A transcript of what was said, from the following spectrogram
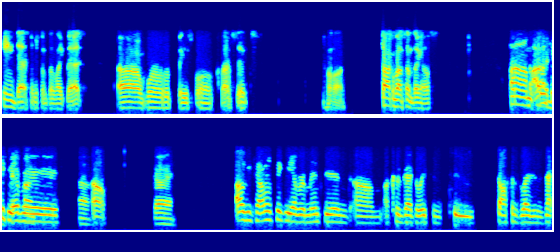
Team Death or something like that. Uh, World Baseball Classics. Hold on. Talk about something else. Um, I don't think we ever. Oh. Go ahead. I was gonna say I don't think we ever mentioned um a congratulations to Dolphins legend Zach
